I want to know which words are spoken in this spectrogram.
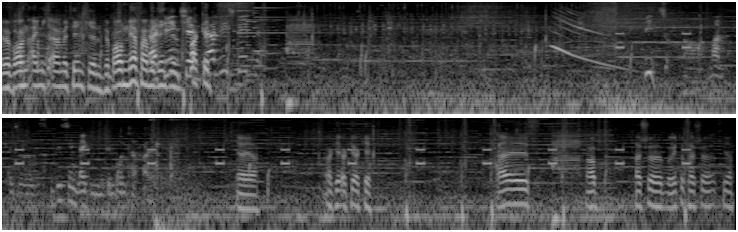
Ja, wir brauchen eigentlich einmal mit Hähnchen. Wir brauchen mehrfach mit Das Hähnchen. Hähnchen, Fuck it. Wie zu. Oh Mann, also es ist ein bisschen laggy mit dem Runterfall. Ja, ja. Okay, okay, okay. Reis. Hopp. Tasche, Burrito-Tasche ist hier.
